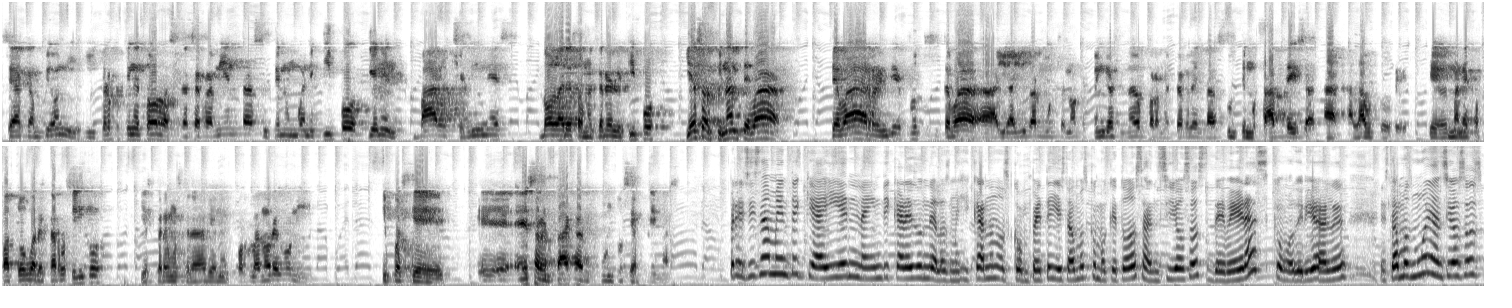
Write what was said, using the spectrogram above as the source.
sea campeón y, y creo que tiene todas las, las herramientas, y tiene un buen equipo, tienen varos, chelines, dólares para meter el equipo y eso al final te va, te va a rendir frutos y te va a, ay- ayudar mucho, ¿no? Que tengas dinero para meterle los últimos updates a- al auto de, que hoy maneja Pato el carro 5 y esperemos que le vaya bien en Portland, Oregon y, y pues que eh, esa ventaja de puntos se más. Precisamente que ahí en la IndyCar es donde a los mexicanos nos compete y estamos como que todos ansiosos, de veras, como dirían. ¿eh? Estamos muy ansiosos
